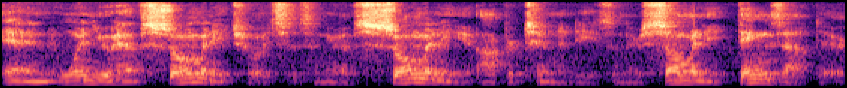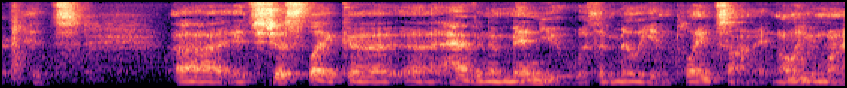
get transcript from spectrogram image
And when you have so many choices and you have so many opportunities and there's so many things out there it's uh, it's just like uh, uh, having a menu with a million plates on it, and all you want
